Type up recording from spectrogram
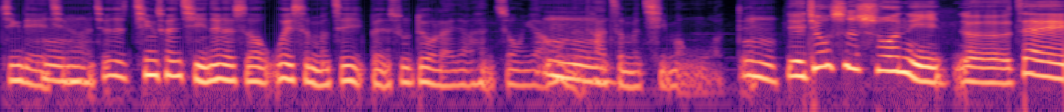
经典也青春，嗯、就是青春期那个时候，为什么这本书对我来讲很重要，嗯、或者他怎么启蒙我？对，嗯，也就是说你，你呃，在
